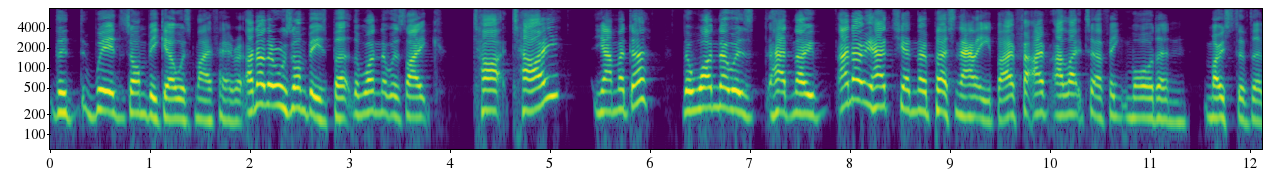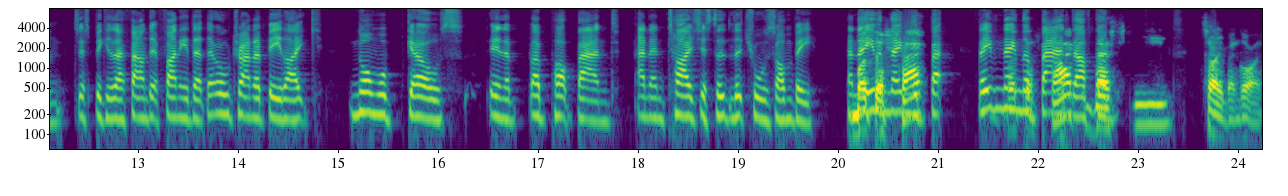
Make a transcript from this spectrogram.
the, the weird zombie girl was my favorite. I know they're all zombies, but the one that was like Tae, tae Yamada, the one that was had no. I know he had she had no personality, but I, I, I liked her. I think more than most of them, just because I found it funny that they're all trying to be like normal girls in a, a pop band, and then Tae's just a literal zombie. And but they even the named fact, the ba- they even named the, the band after. She... Sorry, Ben, go on.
